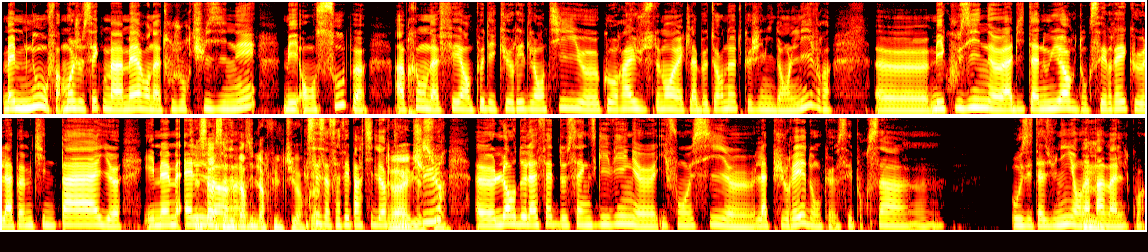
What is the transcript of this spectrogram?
Même nous, enfin moi je sais que ma mère on a toujours cuisiné, mais en soupe. Après on a fait un peu des currys de lentilles euh, corail justement avec la butternut que j'ai mis dans le livre. Mes cousines habitent à New York, donc c'est vrai que la pumpkin pie et même C'est elles. ça, ça leur- fait partie de leur culture. c'est ça, ça fait partie de leur Ouais, culture. lors de la fête de Thanksgiving, ils font aussi la purée, donc c'est pour ça. Aux États-Unis, il y en a Hmm. pas mal, quoi.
